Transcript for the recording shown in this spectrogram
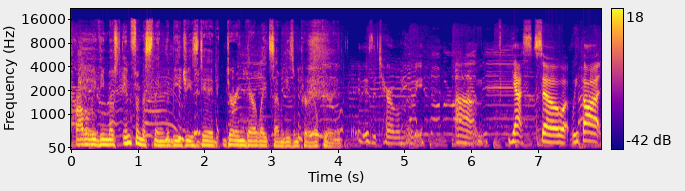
probably the most infamous thing the Bee Gees did during their late 70s imperial period. It is a terrible movie. Um, yes, so we thought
